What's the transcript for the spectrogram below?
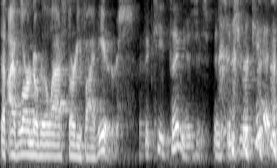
that I've learned over the last 35 years. The key thing is it's been since you were a kid.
